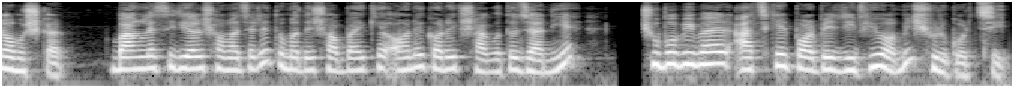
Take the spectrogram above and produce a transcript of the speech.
নমস্কার। বাংলা সিরিয়াল সমাচারে তোমাদের সবাইকে অনেক অনেক স্বাগত জানিয়ে শুভ বিবাহের আজকের পর্বের রিভিউ আমি শুরু করছি।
